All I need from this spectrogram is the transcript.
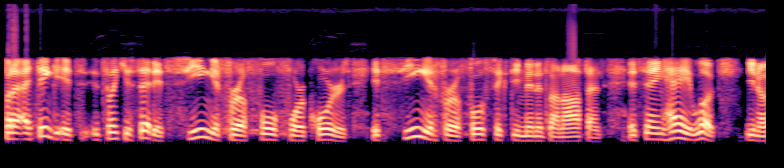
But I think it's it's it's like you said, it's seeing it for a full four quarters. It's seeing it for a full 60 minutes on offense. It's saying, hey, look, you know,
